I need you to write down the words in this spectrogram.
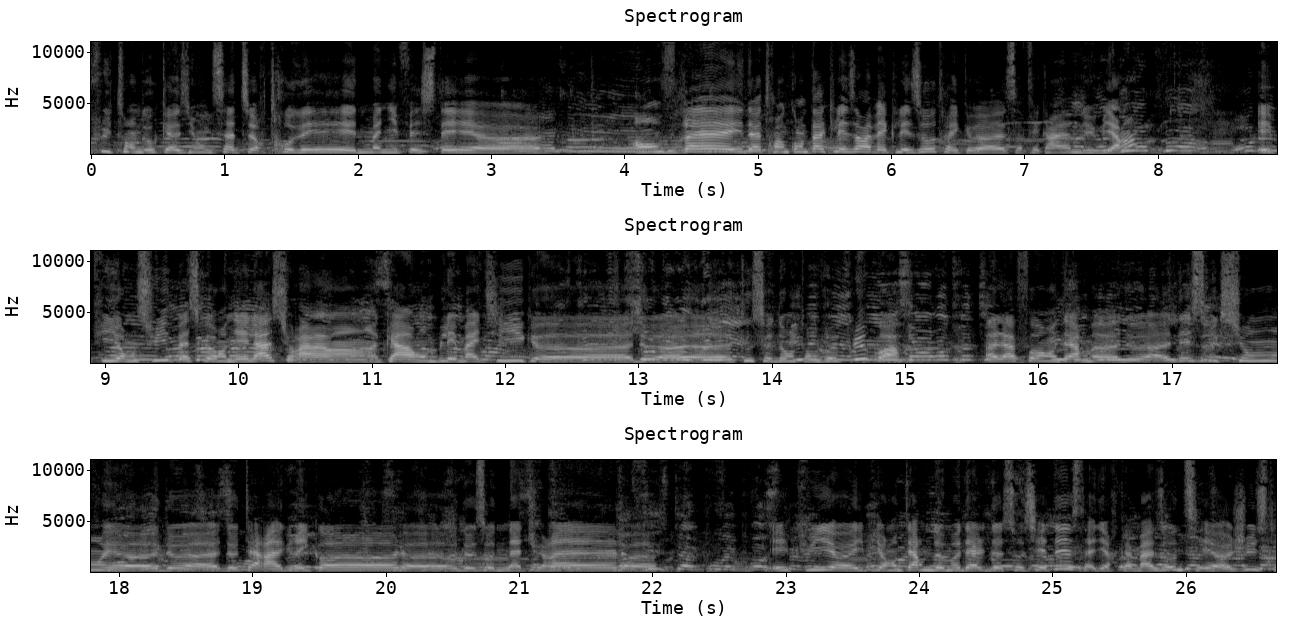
plus tant d'occasions que ça de se retrouver et de manifester euh, en vrai et d'être en contact les uns avec les autres et que euh, ça fait quand même du bien. Et puis ensuite, parce qu'on est là sur un cas emblématique euh, de euh, tout ce dont on veut plus, quoi. À la fois en termes de destruction de, de terres agricoles, de zones naturelles, et puis et puis en termes de modèle de société, c'est-à-dire qu'Amazon c'est juste,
